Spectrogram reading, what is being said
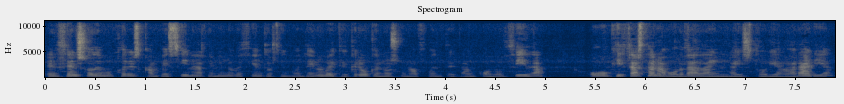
el Censo de Mujeres Campesinas de 1959, que creo que no es una fuente tan conocida o quizás tan abordada en la historia agraria.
